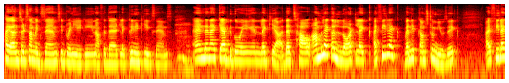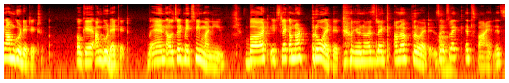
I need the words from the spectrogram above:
I answered some exams in 2018 after that, like Trinity exams. Hmm. And then I kept going and like yeah, that's how I'm like a lot like I feel like when it comes to music, I feel like I'm good at it. Okay, I'm good hmm. at it. And also it makes me money. But it's like I'm not pro at it. you know, it's like I'm not pro at it. So it's ah. like it's fine. It's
